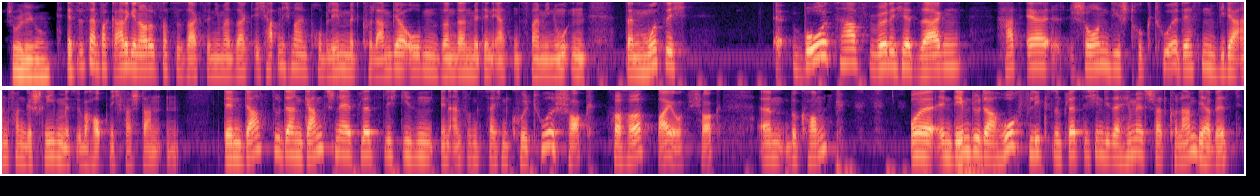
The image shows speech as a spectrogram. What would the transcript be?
Entschuldigung. Es ist einfach gerade genau das, was du sagst. Wenn jemand sagt, ich habe nicht mal ein Problem mit Columbia oben, sondern mit den ersten zwei Minuten, dann muss ich, äh, boshaft würde ich jetzt sagen, hat er schon die Struktur dessen, wie der Anfang geschrieben ist, überhaupt nicht verstanden. Denn dass du dann ganz schnell plötzlich diesen, in Anführungszeichen, Kulturschock, haha, Bioshock, ähm, bekommst, indem du da hochfliegst und plötzlich in dieser Himmelsstadt Columbia bist,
